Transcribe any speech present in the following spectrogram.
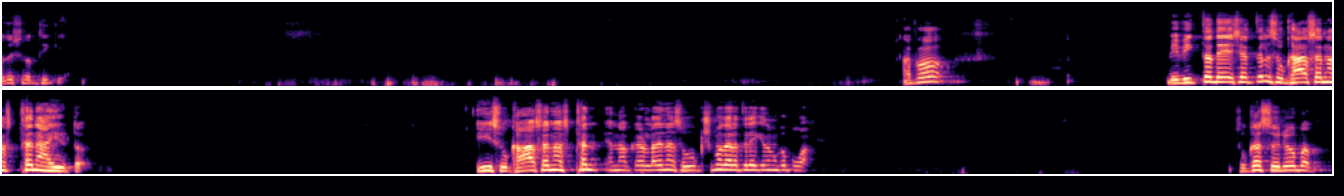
അത് ശ്രദ്ധിക്കുക. അപ്പോൾ വിവിക്തദേശത്തിൽ സുഖാസനസ്ഥനായിട്ട് ഈ സുഖാസനസ്ഥൻ എന്നൊക്കെ ഉള്ളതിന് സൂക്ഷ്മതലത്തിലേക്ക് നമുക്ക് പോവാം. സുഖസ്വരൂപം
